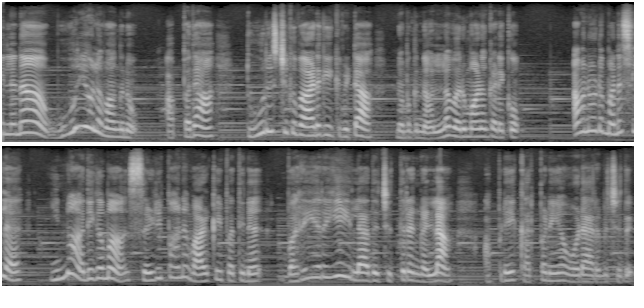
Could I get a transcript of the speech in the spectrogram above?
இல்லனா ஊரியோல வாங்கணும். அப்பதான் டூரிஸ்டுக்கு வாடகைக்கு விட்டா நமக்கு நல்ல வருமானம் கிடைக்கும். அவனோட மனசுல இன்னும் அதிகமா செழிப்பான வாழ்க்கை பத்தின வரையறையே இல்லாத சித்திரங்கள்லாம் அப்படியே கற்பனையா ஓட ஆரம்பிச்சது.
